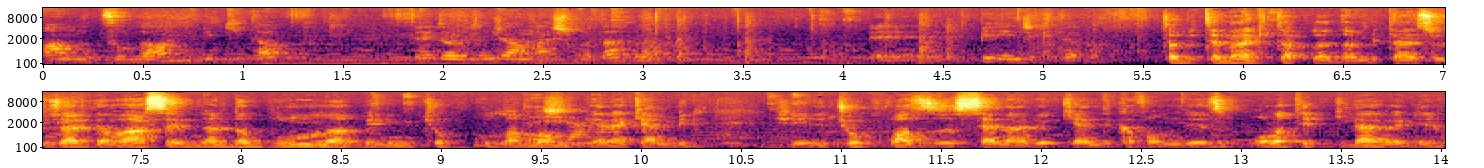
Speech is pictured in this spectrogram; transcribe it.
anlatılan bir kitap. Ve dördüncü anlaşmada e, birinci kitabı. Tabii temel kitaplardan bir tanesi. Özellikle varsayımlarda bulunma benim çok kullanmam Muhteşem. gereken bir şeydi. Çok fazla senaryo kendi kafamda yazıp ona tepkiler veririm.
